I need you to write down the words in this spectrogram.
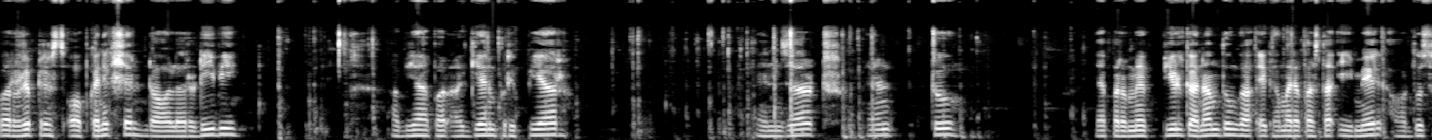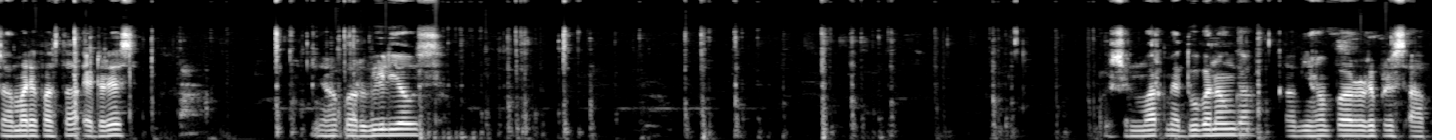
पर reference of connection dollar D B अब यहाँ पर again prepare insert and to यहाँ पर मैं फ़ील्ड का नाम दूँगा। एक हमारे पास था ईमेल और दूसरा हमारे पास था एड्रेस। यहाँ पर वीडियोस क्वेश्चन मार्क में दो बनाऊँगा। अब यहाँ पर रेफरेंस आप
